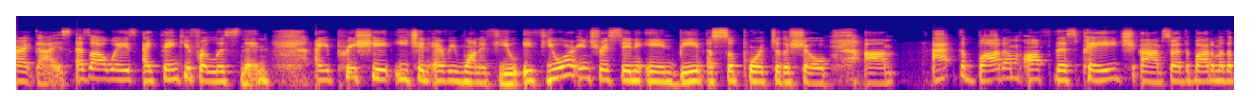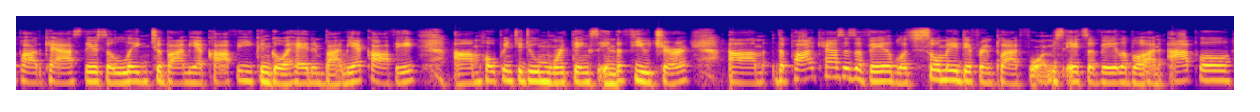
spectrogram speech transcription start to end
right, guys, as always, I thank you for listening. I appreciate each and every one of you. If you are interested in being a support to the show, um, at the bottom of this page, um, so at the bottom of the podcast, there's a link to buy me a coffee. You can go ahead and buy me a coffee. I'm hoping to do more things in the future. Um, the podcast is available at so many different platforms. It's available on Apple,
